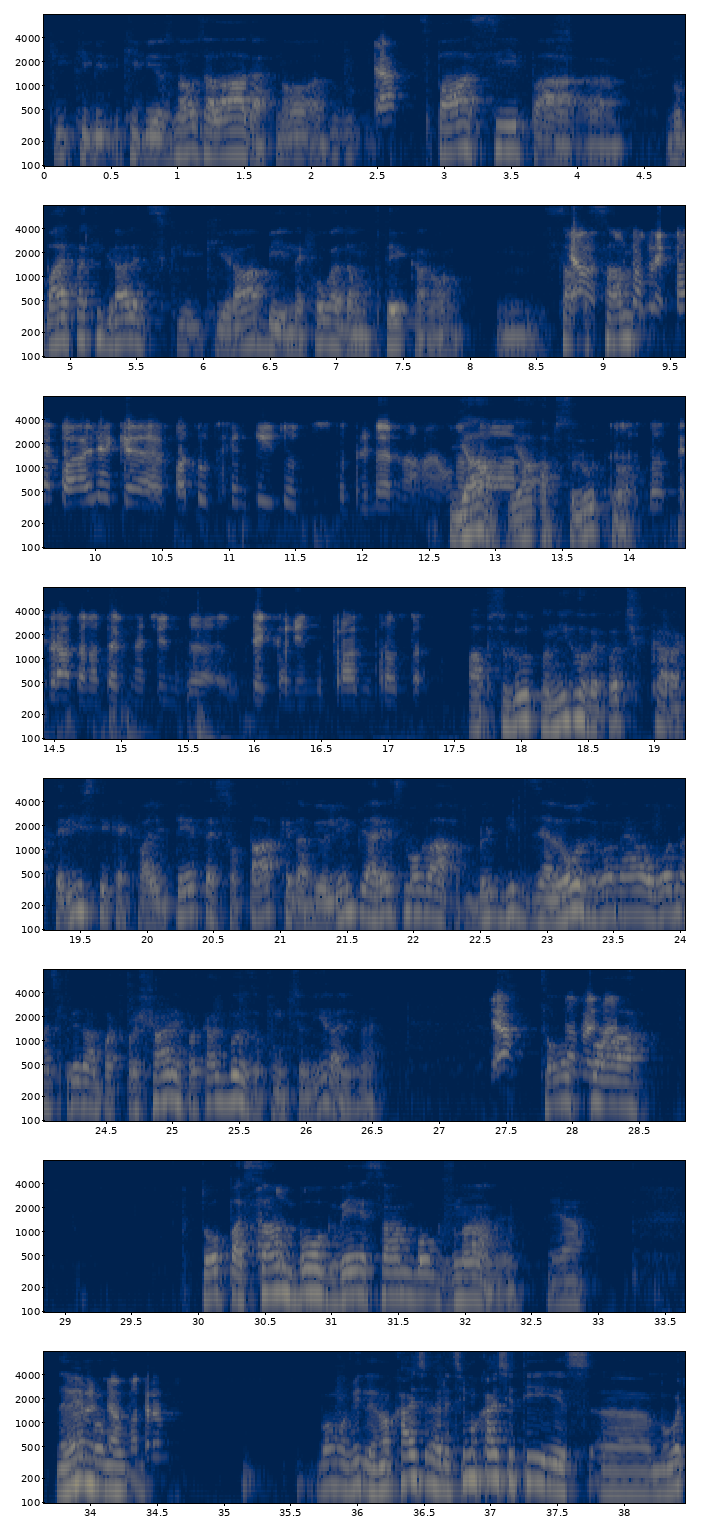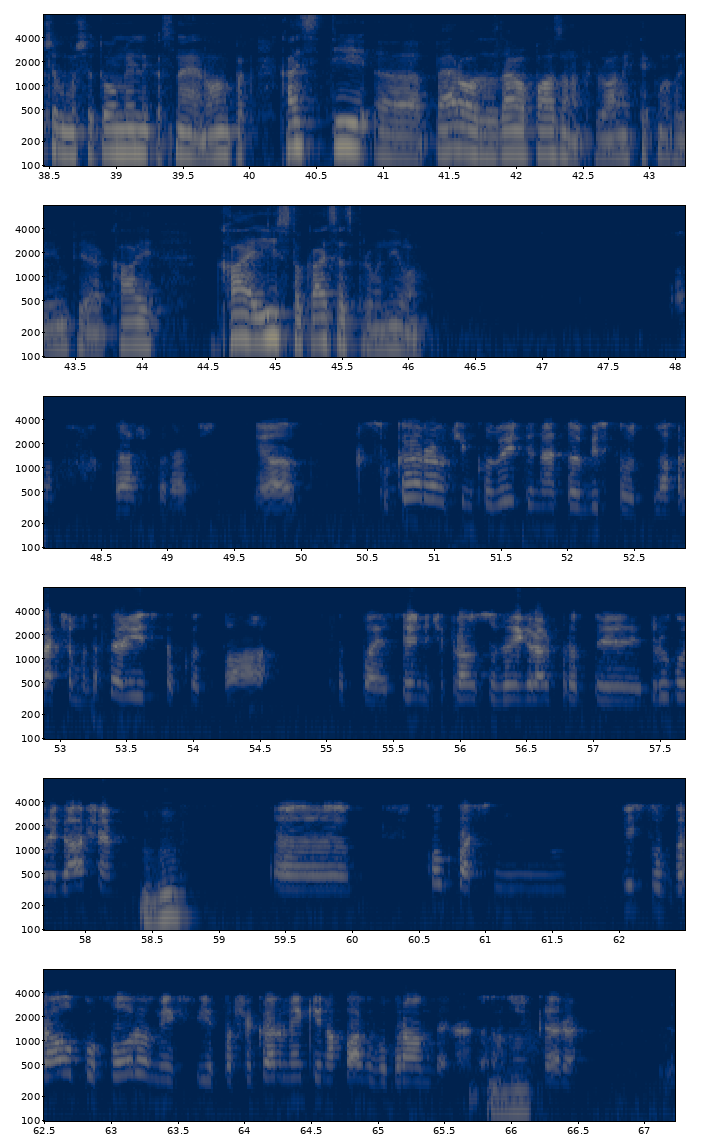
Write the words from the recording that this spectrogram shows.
ki, ki, bi, ki bi jo znal zalagati. No. Ja. Spasi pa. Um, Vobaj je tak igralec, ki, ki rabi nekoga, da mu vteka. No. Sa, Ja, sam, to gled, to je pa Eleke, pa tudi Henti, tudi sta primerna. ja, pa ja, absolutno. Dosti grata na tak način, da tekanje v prazen prostor. Absolutno, njihove pač karakteristike, kvalitete so take, da bi Olimpija res mogla biti zelo, zelo neugodna spredaj, ampak vprašanje pa, kako bodo zafunkcionirali. Ne? Ja, To dobro, ne. pa, to pa sam Bog ve, sam Bog zna. Ne? Ja. Ne vem, Ja, bomo, bomo videli. No, kaj, recimo, kaj si ti iz, uh, mogoče bomo še to omenili kasneje, no, ampak kaj si ti, uh, Pero, za zdaj opazil na pripravljalnih tekmah Olimpije? Kaj, kaj je isto, kaj se je spremenilo? Reči. Ja, kar učinkoviti, ne, to je v bistvu lahko rečemo, da kar isto kot pa, kot pa jeseni, čeprav so zdaj igrali proti drugoligašem. Uh -huh. Uh, koliko pa sem v bistvu bral po forumih, je pa še kar nekaj napak v obrambi. Ne, kar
